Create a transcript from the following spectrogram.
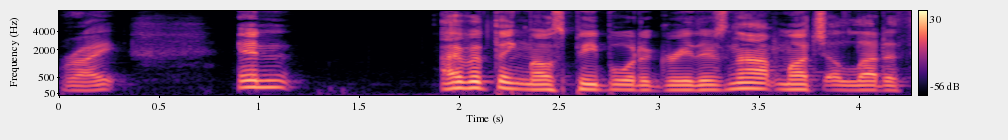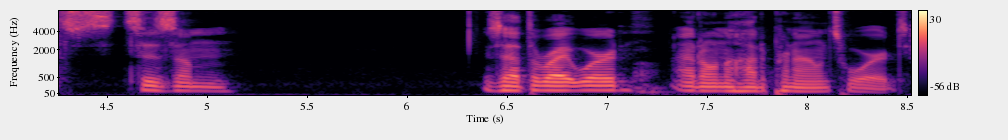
right? And I would think most people would agree. There's not much athleticism. Is that the right word? I don't know how to pronounce words.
